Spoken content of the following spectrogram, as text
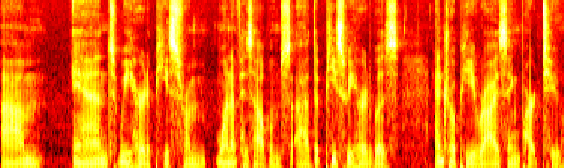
Um, and we heard a piece from one of his albums. Uh, the piece we heard was Entropy Rising Part 2.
